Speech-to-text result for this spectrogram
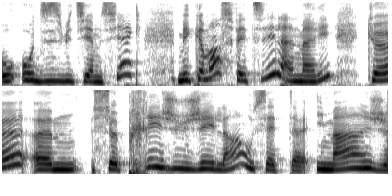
au, au 18e siècle. Mais comment se fait-il, Anne-Marie, que euh, ce préjugé-là ou cette image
